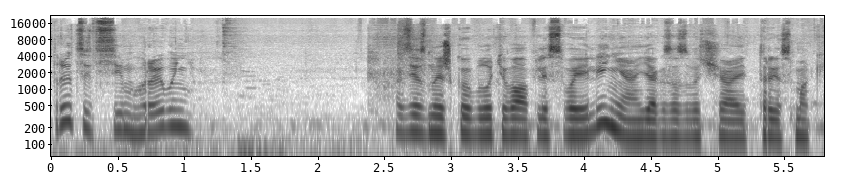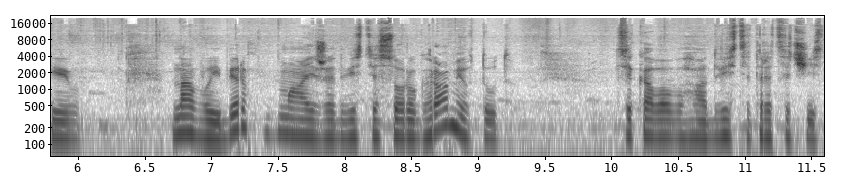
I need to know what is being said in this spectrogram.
37 гривень. Зі знижкою будуть вафлі своя лінія, як зазвичай, три смаки на вибір. Майже 240 грамів тут. Цікава вага 236.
